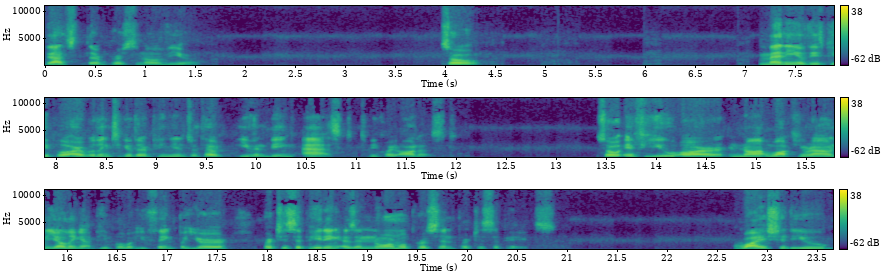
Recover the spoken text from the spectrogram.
that's their personal view? So many of these people are willing to give their opinions without even being asked, to be quite honest. So if you are not walking around yelling at people what you think, but you're participating as a normal person participates, why should you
